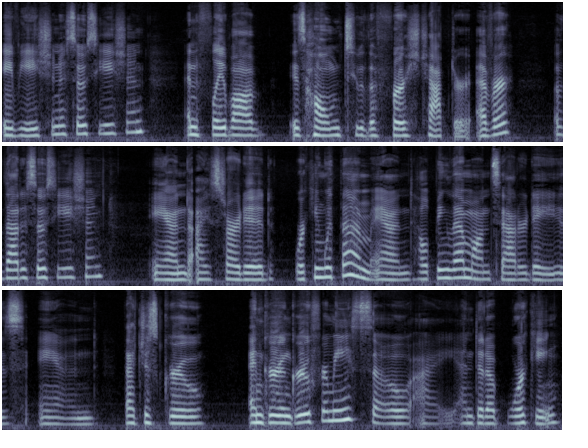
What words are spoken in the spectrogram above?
Aviation Association. And Flabob is home to the first chapter ever of that association. And I started working with them and helping them on Saturdays. And that just grew and grew and grew for me. So I ended up working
